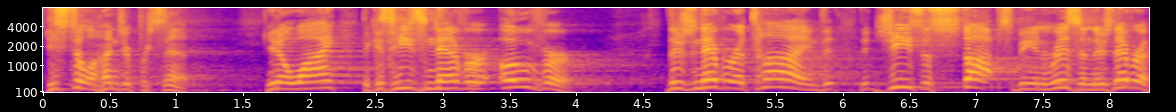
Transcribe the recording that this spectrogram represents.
He's still 100%. You know why? Because he's never over. There's never a time that, that Jesus stops being risen. There's never a,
